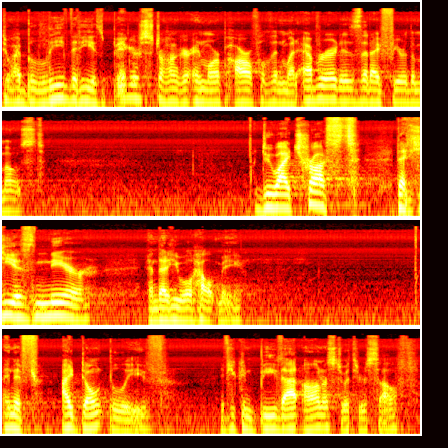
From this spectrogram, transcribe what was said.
Do I believe that He is bigger, stronger, and more powerful than whatever it is that I fear the most? Do I trust that He is near and that He will help me. And if I don't believe, if you can be that honest with yourself,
